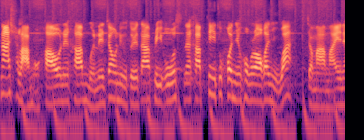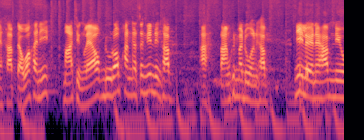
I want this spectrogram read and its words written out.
หน้าฉลามของเขานะครับ เหมือนในเจ้า New Toyota Prius นะครับที่ทุกคนยังคงรอกันอยู่ว่าจะมาไหมนะครับ แต่ว่าคันนี้มาถึงแล้วดูรอบคันกันสักนิดนึงครับอะตามขึ้นมาดูกันครับ นี่เลยนะครับ New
